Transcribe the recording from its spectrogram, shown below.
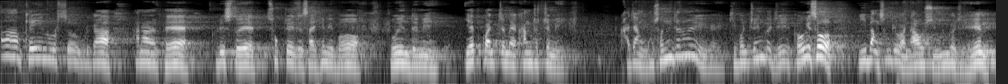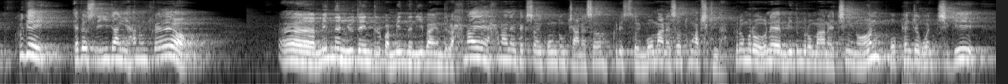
아, 개인으로서 우리가 하나님 앞에 그리스도의 속죄 제사에 힘입어 의인됨이 옛 관점의 강조점이 가장 우선적인 기본적인 거지. 거기서 이방 성교가 나올 수 있는 거지. 그게 에베소 2장이 하는 거예요. 에, 믿는 유대인들과 믿는 이방인들을 하나의 하나님의 백성의 공동체 안에서 그리스도의 몸 안에서 통합시킨다. 그러므로 은혜 믿음으로만의 칭의는 보편적 원칙이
